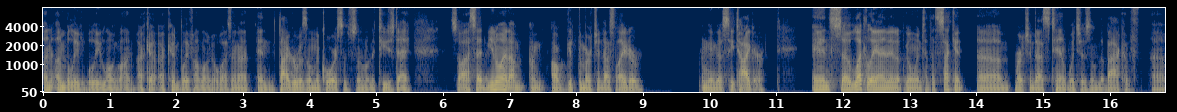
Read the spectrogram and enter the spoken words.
an unbelievably long line. I, I couldn't believe how long it was. And I, and Tiger was on the course. It was on a Tuesday. So I said, you know what? I'm, I'm I'll get the merchandise later. I'm going to go see Tiger. And so luckily I ended up going to the second um, merchandise tent, which is on the back of uh,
